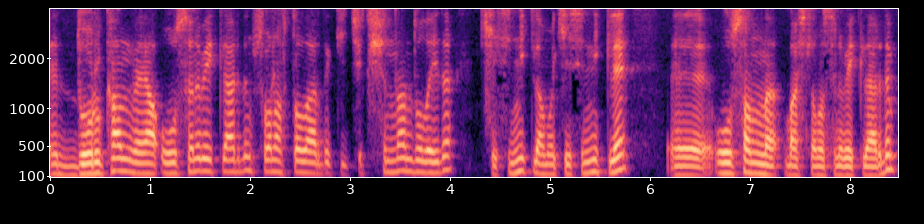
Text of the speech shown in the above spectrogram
e, Dorukan veya Oğuzhan'ı beklerdim. Son haftalardaki çıkışından dolayı da kesinlikle ama kesinlikle e, Oğuzhan'la başlamasını beklerdim.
